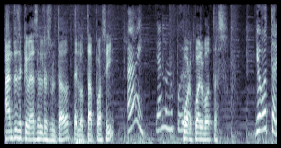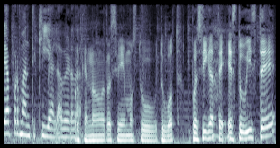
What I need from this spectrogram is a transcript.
antes de que veas el resultado, te lo tapo así. Ay, ya no lo puedo. ¿Por cuál votas? Yo votaría por mantequilla, la verdad. Porque no recibimos tu, tu voto. Pues fíjate, estuviste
